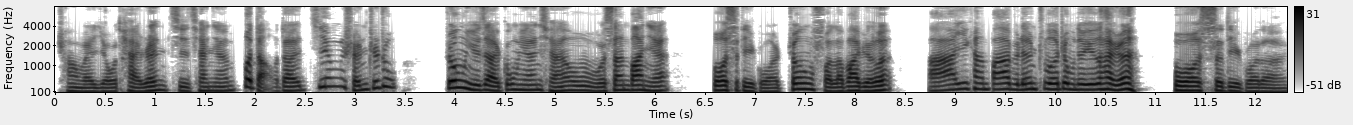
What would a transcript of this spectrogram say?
成为犹太人几千年不倒的精神支柱。终于在公元前五五三八年，波斯帝国征服了巴比伦。啊！一看巴比伦住了这么多犹太人，波斯帝国的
